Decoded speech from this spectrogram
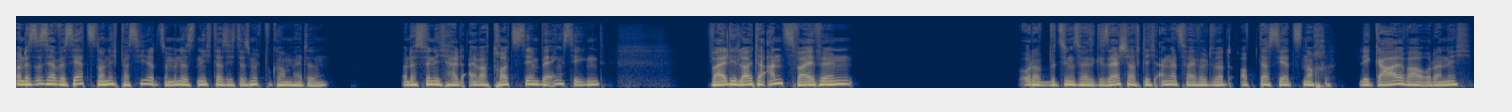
Und das ist ja bis jetzt noch nicht passiert, zumindest nicht, dass ich das mitbekommen hätte. Und das finde ich halt einfach trotzdem beängstigend, weil die Leute anzweifeln oder beziehungsweise gesellschaftlich angezweifelt wird, ob das jetzt noch legal war oder nicht.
